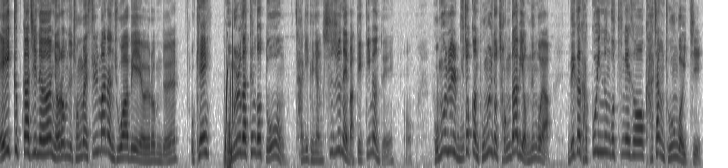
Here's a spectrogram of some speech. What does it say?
A급까지는 여러분들 정말 쓸만한 조합이에요, 여러분들. 오케이? 보물 같은 것도 자기 그냥 수준에 맞게 끼면 돼. 어. 보물을 무조건 보물도 정답이 없는 거야. 내가 갖고 있는 것 중에서 가장 좋은 거 있지.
